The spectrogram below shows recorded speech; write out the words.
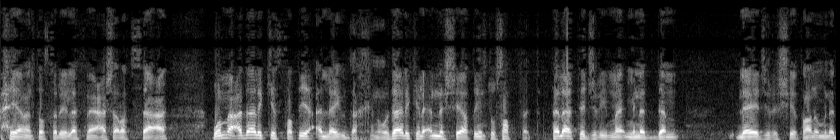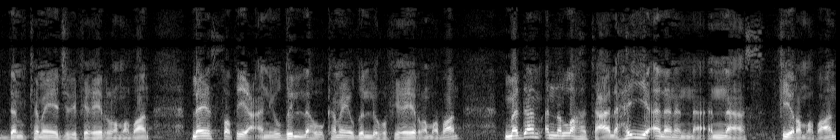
أحيانا تصل إلى 12 ساعة ومع ذلك يستطيع ألا يدخن. وذلك لأن الشياطين تصفد فلا تجري من الدم لا يجري الشيطان من الدم كما يجري في غير رمضان لا يستطيع أن يضله كما يضله في غير رمضان. ما دام أن الله تعالى هيأ لنا الناس في رمضان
